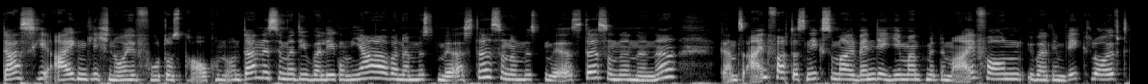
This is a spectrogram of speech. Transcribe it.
dass sie eigentlich neue Fotos brauchen. Und dann ist immer die Überlegung, ja, aber dann müssten wir erst das und dann müssten wir erst das und dann, ne, ne. Ganz einfach, das nächste Mal, wenn dir jemand mit einem iPhone über den Weg läuft,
